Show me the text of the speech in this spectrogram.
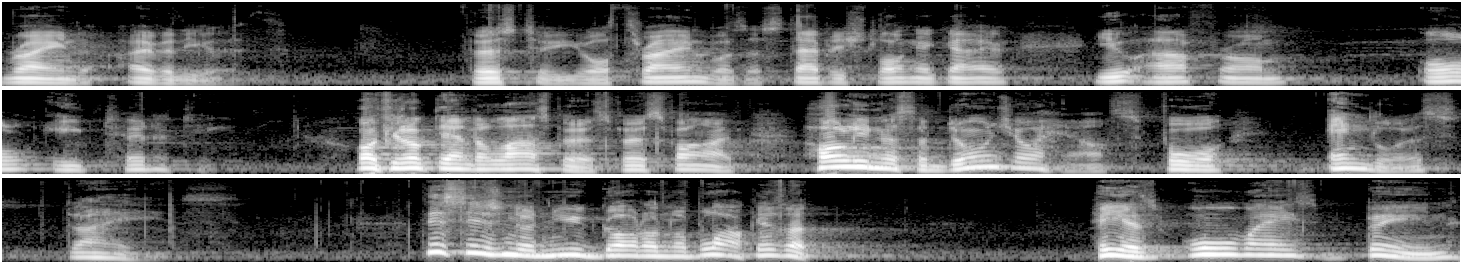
reigned over the earth? Verse 2 Your throne was established long ago. You are from all eternity. Or if you look down to the last verse, verse 5 Holiness adorns your house for endless days. This isn't a new God on the block, is it? He has always been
